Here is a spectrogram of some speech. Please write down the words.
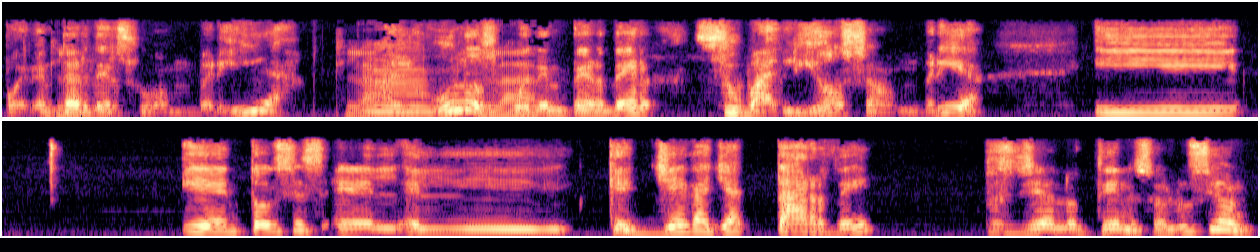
pueden perder su hombría. Algunos pueden perder su valiosa hombría. Y y entonces el, que llega ya tarde, pues ya no tiene solución.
